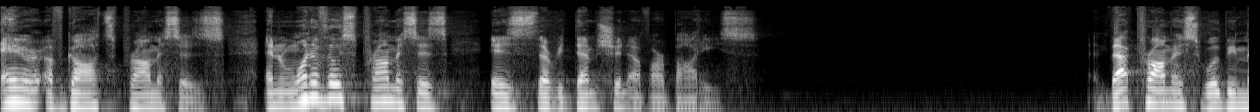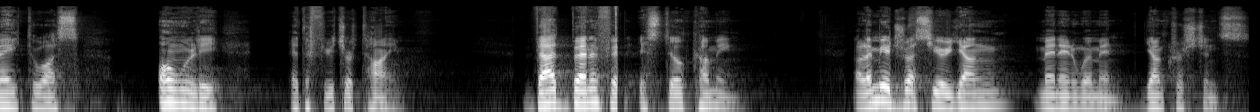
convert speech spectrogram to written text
heir of God's promises. And one of those promises is the redemption of our bodies. And that promise will be made to us only at a future time. That benefit is still coming. Now, let me address your young men and women, young Christians,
